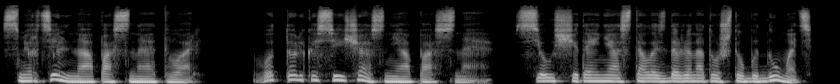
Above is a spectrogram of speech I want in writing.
смертельно опасная тварь. Вот только сейчас не опасная. Сил, считай, не осталось даже на то, чтобы думать,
